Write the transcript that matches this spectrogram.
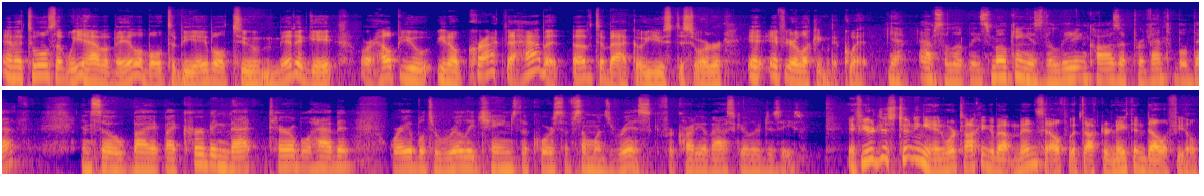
and the tools that we have available to be able to mitigate or help you, you know, crack the habit of tobacco use disorder if you're looking to quit. Yeah, absolutely. Smoking is the leading cause of preventable death. And so by, by curbing that terrible habit, we're able to really change the course of someone's risk for cardiovascular disease. If you're just tuning in, we're talking about men's health with Dr. Nathan Delafield,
